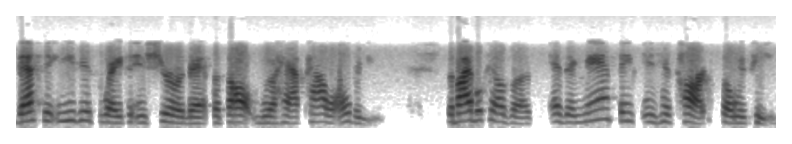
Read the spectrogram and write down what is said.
That's the easiest way to ensure that the thought will have power over you. The Bible tells us, as a man thinks in his heart, so is he.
